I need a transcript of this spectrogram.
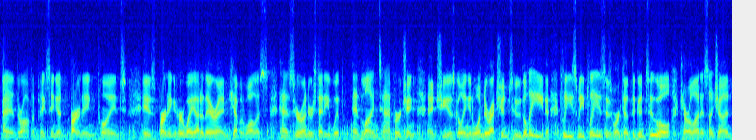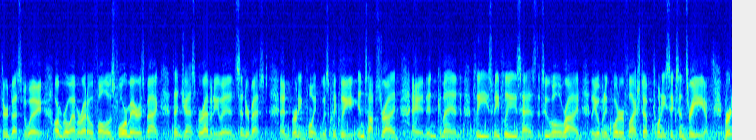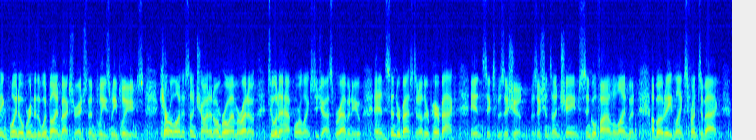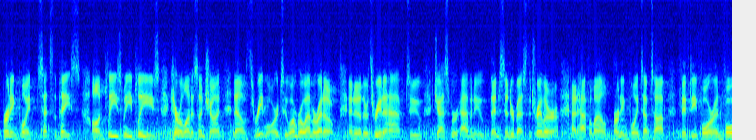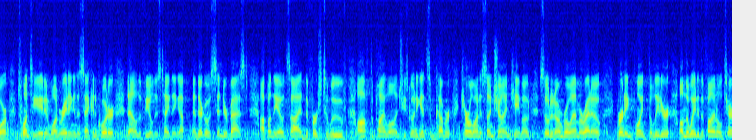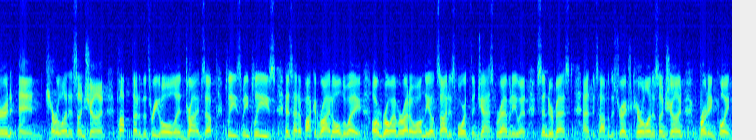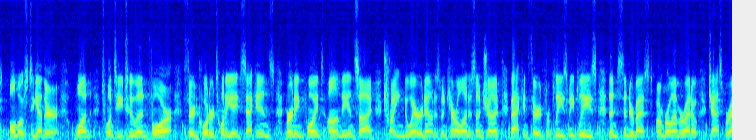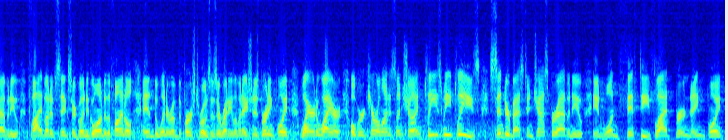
And they're off and pacing, and Burning Point is burning her way out of there. And Kevin Wallis has her under steady whip and line tap urging, and she is going in one direction to the lead. Please Me Please has worked out the good two hole. Carolina Sunshine, third best away. Umbro Amaretto follows four mares back, then Jasper Avenue and Cinder Best. And Burning Point was quickly in top stride and in command. Please Me Please has the two hole ride. The opening quarter flashed up 26 and 3. Burning Point over into the Woodbine backstretch, then Please Me Please. Carolina Sunshine and Umbro Amaretto, two and a half more lengths to Jasper Avenue, and Cinder Best, another pair back in sixth position. Positions unchanged, single file alignment, about eight lengths front to back. Burning Point sets the pace on Please Me Please. Carolina Sunshine, now three more to Umbro Amaretto, and another three and a half to Jasper Avenue, then Cinder Best the trailer. At half a mile, Burning Point up top, 54 and 4, 28 and 1 rating in the second quarter. Now the field is tightening up, and there goes Cinder Best up on the outside, the first to move off the pylon. She's going to get some cover. Carolina Sunshine came out, so did Umbro Amaretto. Burning Point, the leader, on the way to the final turn, and Carolina Sunshine popped out of the three hole and drives up. Please Me Please has had a pocket ride all the way. Umbro Amaretto on the outside is fourth, and Jasper Avenue and Cinder Best at the top of the stretch. Carolina Sunshine, Burning Point almost together. One 22 and 4. Third quarter, 28 seconds. Burning Point on the inside. Trying to wear her down has been Carolina Sunshine. Back in third for Please Me Please. Then Cinder Best, Umbro Amaretto, Jasper Avenue. Five out of six are going to go on to the final. And the winner of the first Roses Are Red elimination is Burning Point, wire to wire. Over Carolina Sunshine, Please Me Please. Cinder Best and Jasper Avenue in 150 flat Burning Point.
